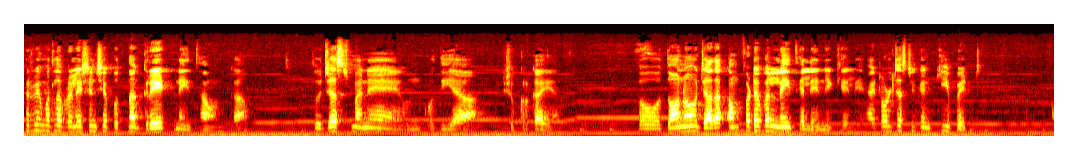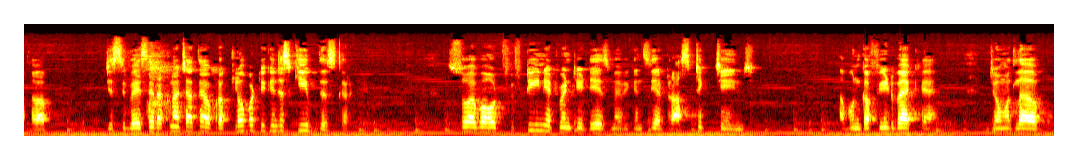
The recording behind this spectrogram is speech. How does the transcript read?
फिर भी मतलब रिलेशनशिप उतना ग्रेट नहीं था उनका। तो जस्ट मैंने उनको दिया शुक्र का यंत्र तो दोनों ज़्यादा कंफर्टेबल नहीं थे लेने के लिए। I told just you can keep it मतलब आप जिस वे से रखना चाहते हैं, आप रख लो but you can just keep this करके। सो अबाउट फिफ्टीन या ट्वेंटी डेज़ में we can see a drastic change अब उनका फीडबैक है, जो मतलब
